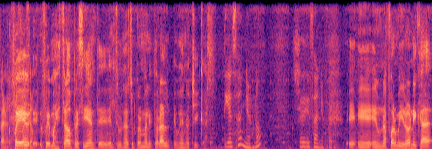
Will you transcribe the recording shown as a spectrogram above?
Bueno, Fue, fue magistrado presidente del Tribunal Supremo Electoral, Eugenio Chicas. 10 años, ¿no? ¿Qué 10 años fueron? Eh, eh, en una forma irónica,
